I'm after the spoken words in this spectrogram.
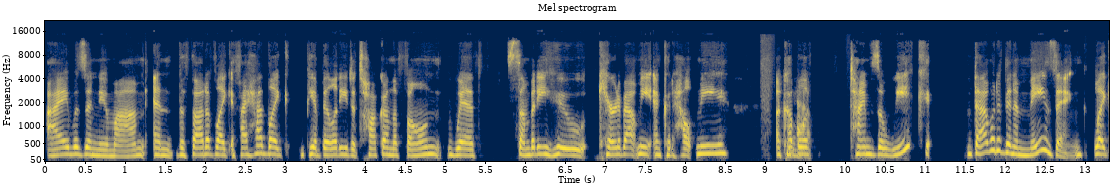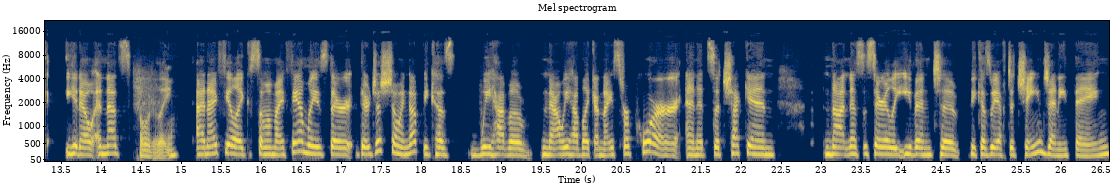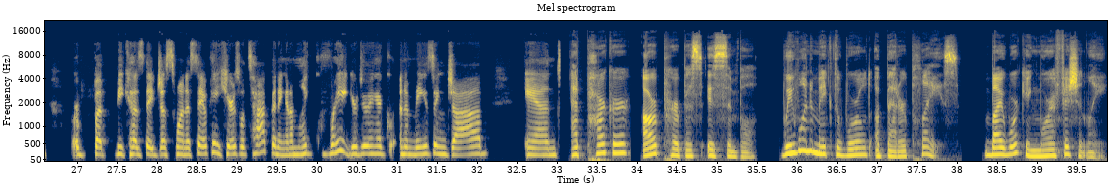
I was a new mom and the thought of like, if I had like the ability to talk on the phone with somebody who cared about me and could help me a couple yeah. of times a week that would have been amazing. Like, you know, and that's totally. And I feel like some of my families, they're they're just showing up because we have a now we have like a nice rapport and it's a check-in, not necessarily even to because we have to change anything or but because they just want to say, okay, here's what's happening. And I'm like, great, you're doing a, an amazing job. And at Parker, our purpose is simple. We want to make the world a better place by working more efficiently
